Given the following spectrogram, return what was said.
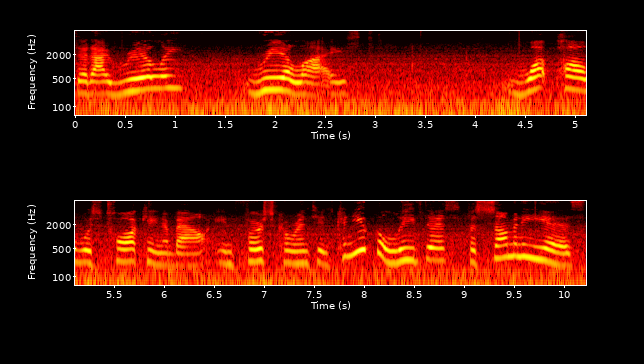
that I really realized what Paul was talking about in 1 Corinthians. Can you believe this? For so many years,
